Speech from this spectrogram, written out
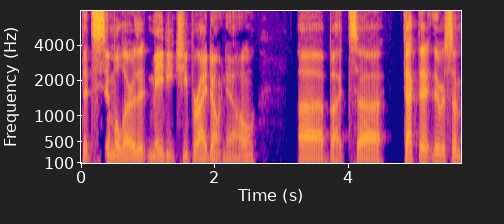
that's similar that may be cheaper. I don't know. Uh, but uh, in fact, there, there was some.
